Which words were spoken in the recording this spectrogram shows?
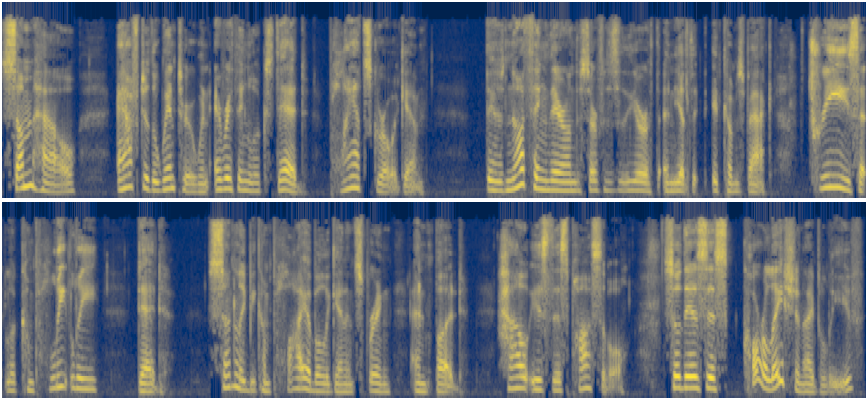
Somehow, after the winter, when everything looks dead, plants grow again. There's nothing there on the surface of the earth, and yet it comes back. Trees that look completely dead suddenly become pliable again in spring and bud. How is this possible? So there's this correlation, I believe,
